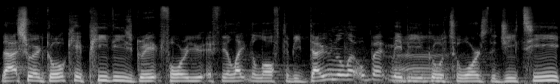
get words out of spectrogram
That's where I'd go. Okay, PD is great for you. If they like the loft to be down a little bit, maybe you Ah. go towards the GT.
